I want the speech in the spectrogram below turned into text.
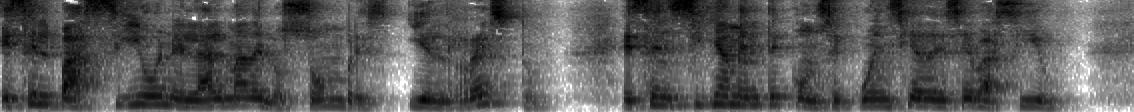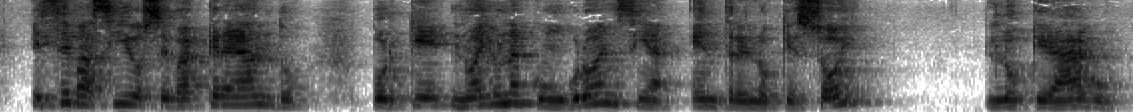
es el vacío en el alma de los hombres y el resto es sencillamente consecuencia de ese vacío. Ese vacío se va creando porque no hay una congruencia entre lo que soy, lo que hago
